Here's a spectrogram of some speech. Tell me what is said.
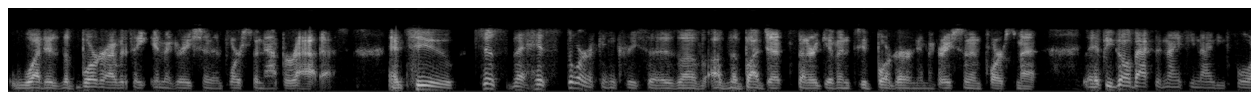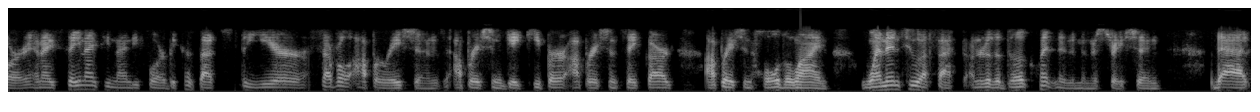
what is the border, I would say, immigration enforcement apparatus. And two, just the historic increases of, of the budgets that are given to border and immigration enforcement. If you go back to 1994, and I say 1994 because that's the year several operations, Operation Gatekeeper, Operation Safeguard, Operation Hold the Line, went into effect under the Bill Clinton administration that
